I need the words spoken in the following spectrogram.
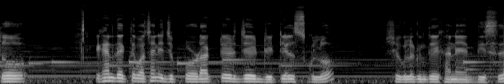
তো এখানে দেখতে পাচ্ছেন এই যে প্রোডাক্টের যে ডিটেলসগুলো সেগুলো কিন্তু এখানে দিছে।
